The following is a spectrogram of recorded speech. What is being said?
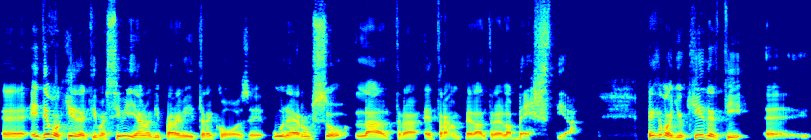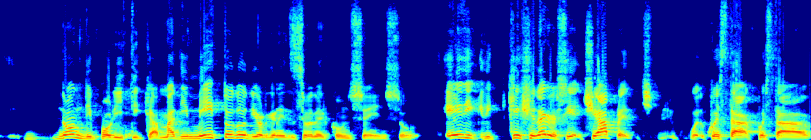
Eh, e devo chiederti, Massimiliano, di parlarmi di tre cose. Una è Rousseau, l'altra è Trump e l'altra è la bestia. Perché voglio chiederti eh, non di politica, ma di metodo di organizzazione del consenso e di, di che scenario si, ci apre questa, questa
